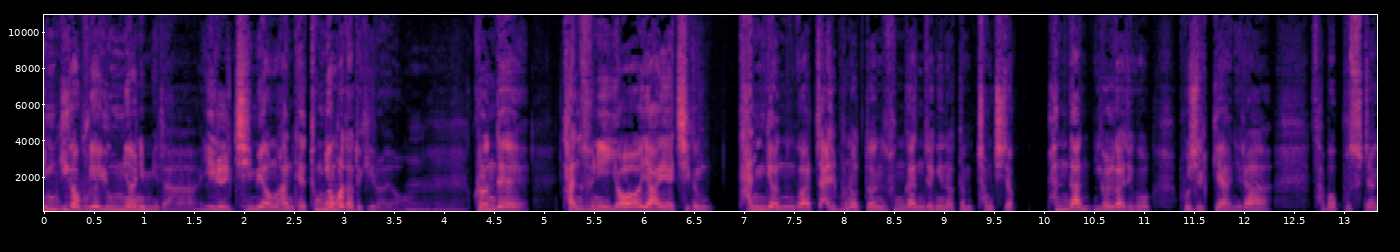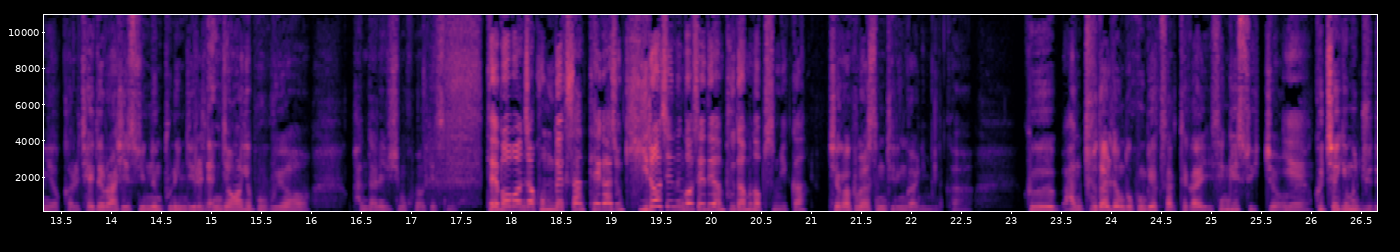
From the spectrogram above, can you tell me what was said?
임기가 무려 6년입니다. 음. 이를 지명한 대통령보다도 길어요. 음흠. 그런데 단순히 여야의 지금 단견과 짧은 어떤 순간적인 어떤 정치적 판단 이걸 가지고 보실 게 아니라 사법부 수장의 역할을 제대로 하실 수 있는 분인지를 냉정하게 보고요. 판단해 주시면 고맙겠습니다. 대법원장 공백 사태가 좀 길어지는 것에 대한 부담은 없습니까? 제가 그 말씀 드린 거 아닙니까? 그 한 두 달 정도 공백 사태가 생길 수 있죠. 예. 그 책임은 유-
